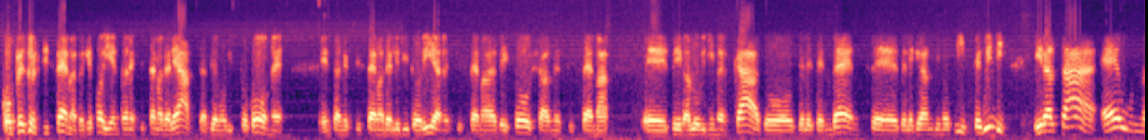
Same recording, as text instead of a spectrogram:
compreso il sistema, perché poi entra nel sistema delle arti, abbiamo visto come, entra nel sistema dell'editoria, nel sistema dei social, nel sistema eh, dei valori di mercato, delle tendenze, delle grandi notizie. Quindi in realtà è, un,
